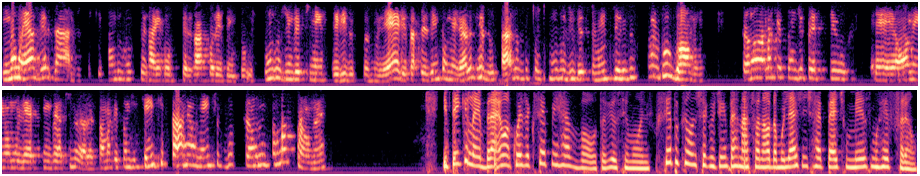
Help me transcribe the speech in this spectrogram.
E não é a verdade, porque quando você vai observar, por exemplo, os fundos de investimento geridos pelas mulheres apresentam melhores resultados do que os fundos de investimento geridos pelos homens. Então não é uma questão de perfil é, homem ou mulher que investe melhor, é só uma questão de quem que está realmente buscando informação, né? E tem que lembrar, é uma coisa que sempre me revolta, viu, Simone? Sempre que chega o Dia Internacional da Mulher, a gente repete o mesmo refrão.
